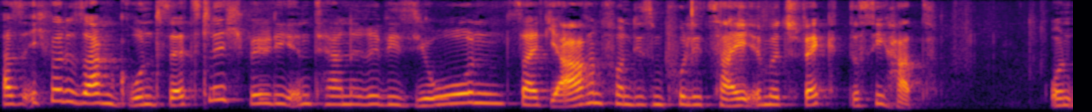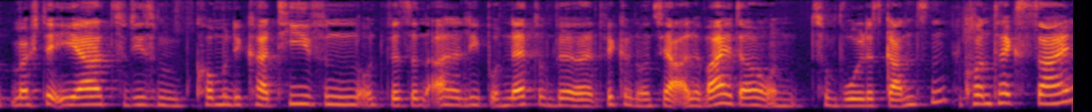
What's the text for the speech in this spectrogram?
Also ich würde sagen, grundsätzlich will die interne Revision seit Jahren von diesem Polizei-Image weg, das sie hat. und möchte eher zu diesem kommunikativen und wir sind alle lieb und nett und wir entwickeln uns ja alle weiter und zum Wohl des Ganzen Kontext sein.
